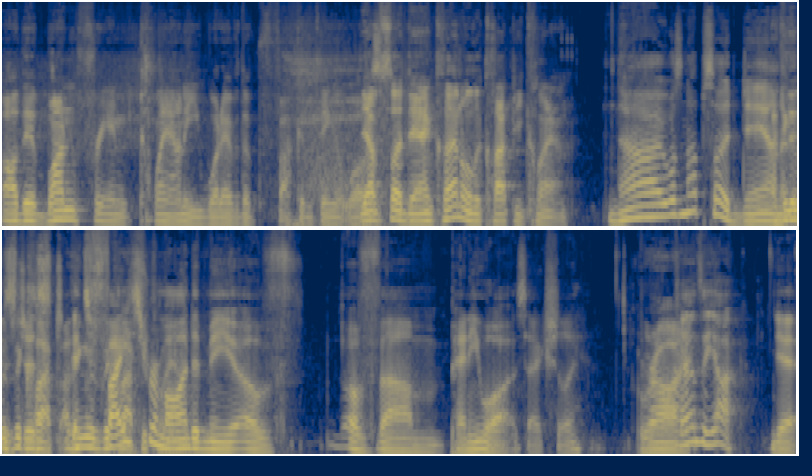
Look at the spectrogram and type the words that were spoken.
Oh, the one freaking clowny, whatever the fucking thing it was. The upside down clown or the clappy clown? No, it wasn't upside down. I think it was the just, clap- I think its it was the face clappy clown. reminded me of of um, Pennywise, actually. right. Clowns are yuck. Yeah.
